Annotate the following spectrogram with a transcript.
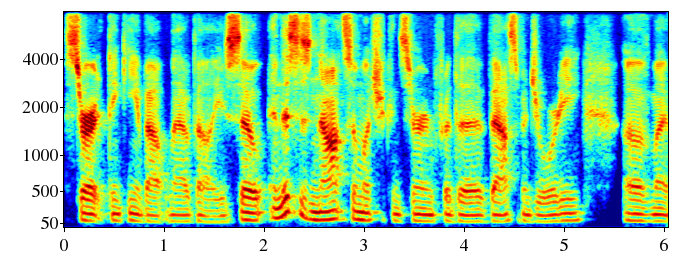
start thinking about lab values. So, and this is not so much a concern for the vast majority of my,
